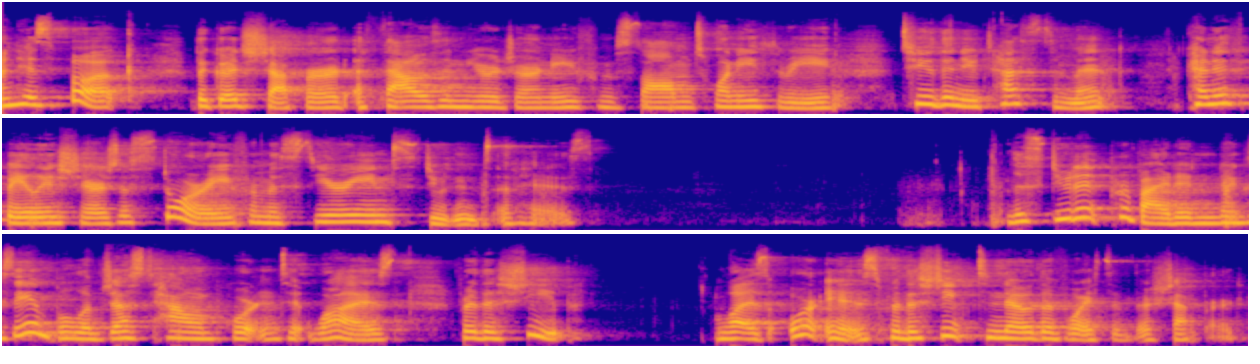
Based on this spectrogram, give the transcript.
In his book, The Good Shepherd A Thousand Year Journey from Psalm 23 to the New Testament, Kenneth Bailey shares a story from a Syrian student of his. The student provided an example of just how important it was for the sheep, was or is, for the sheep to know the voice of their shepherd.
